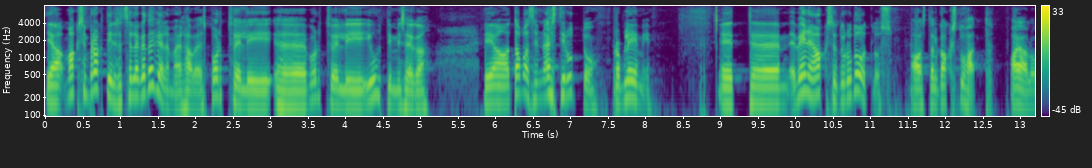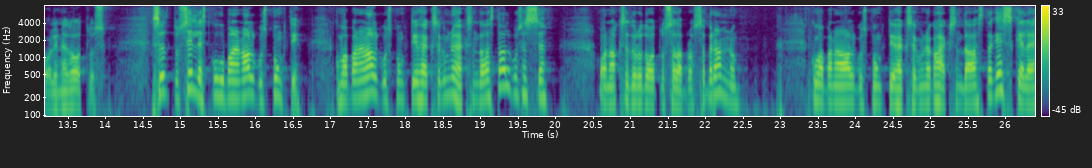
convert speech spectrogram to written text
ja ma hakkasin praktiliselt sellega tegelema LHV-s, portfelli, äh, portfelli juhtimisega ja tabasin hästi ruttu probleemi, et äh, Vene aktsiaturu tootlus aastal kaks tuhat, ajalooline tootlus, sõltus sellest, kuhu panen alguspunkti. kui ma panen alguspunkti üheksakümne üheksanda aasta algusesse, on aktsiaturu tootlus sada prossa per annum kui ma panen alguspunkti üheksakümne kaheksanda aasta keskele,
